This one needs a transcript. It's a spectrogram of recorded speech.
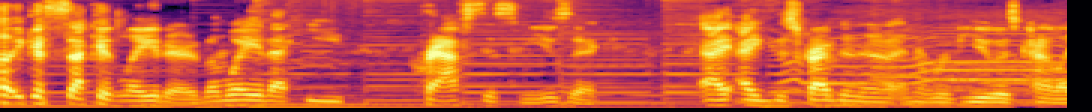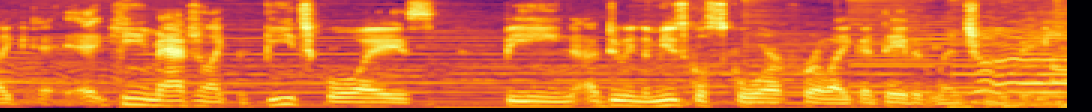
like a second later. The way that he crafts this music, I, I described it in a, in a, review as kind of like, can you imagine like the Beach Boys being uh, doing the musical score for like a David Lynch movie?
